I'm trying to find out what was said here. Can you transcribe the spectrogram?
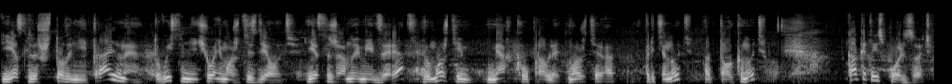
если что-то нейтральное, то вы с ним ничего не можете сделать. Если же оно имеет заряд, вы можете им мягко управлять, можете притянуть, оттолкнуть. Как это использовать?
